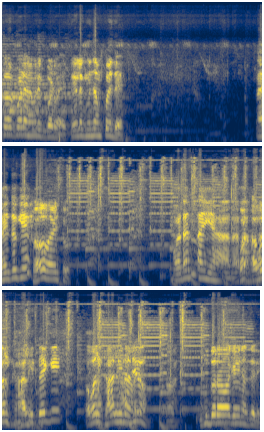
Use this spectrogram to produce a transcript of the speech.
ખબર પડે હમણાં બડવાય તો એટલે ગુંજામાં ખોઈ દે. અહીં તો કે? હો અહીં તો. પડે ના યાર પણ અવલ ખાલી થઈ ગઈ? અવલ ખાલી ના હાલ્યો. ઉધર ગઈ ના હાયરે.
